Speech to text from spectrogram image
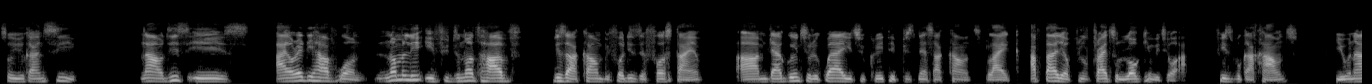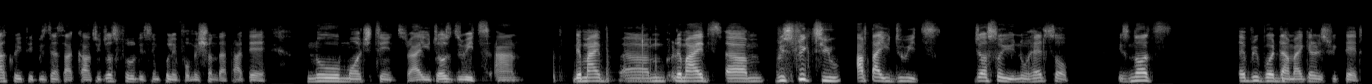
So you can see now this is, I already have one. Normally, if you do not have this account before this is the first time, um, they're going to require you to create a business account. Like after you try to log in with your Facebook account, you will now create a business account. You just follow the simple information that are there. No much things, right? You just do it. And they might um they might um restrict you after you do it, just so you know, heads up. It's not everybody that might get restricted.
